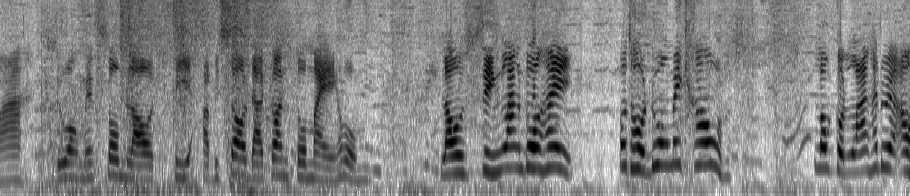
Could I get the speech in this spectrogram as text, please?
มาดวงเม็ดส้มเราตีอ b ิ s ซ l ดากอนตัวใหม่ครับผม เราสิงร่างดวงให้โอ้โถดวงไม่เข้า เรากดล้างให้ด้วยเอา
